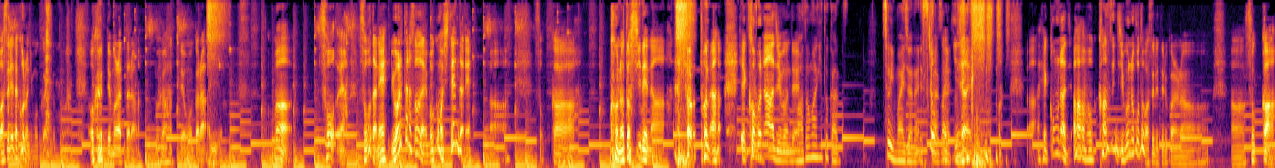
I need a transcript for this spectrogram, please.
忘れた頃にもう一回ちょっと送ってもらったら、うわーって思うからいいよ。まあ、そう、いや、そうだね。言われたらそうだね。僕もしてんだね。ああ、そっか。この年でな、ちょっとな、へこむな、自分でな。。窓マギとか、ちょい前じゃないですか。超最近じゃないですか。あへこむな。ああ、僕完全に自分のこと忘れてるからな。ああ、そっか。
